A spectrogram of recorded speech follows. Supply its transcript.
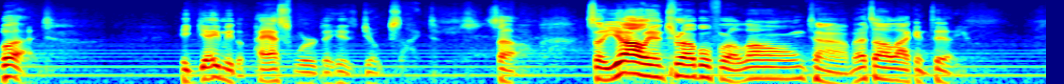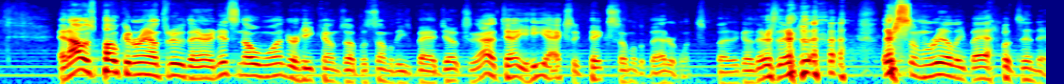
but he gave me the password to his joke site. So, so y'all in trouble for a long time. That's all I can tell you. And I was poking around through there, and it's no wonder he comes up with some of these bad jokes. And I tell you, he actually picks some of the better ones, but because there's there's there's some really bad ones in there.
